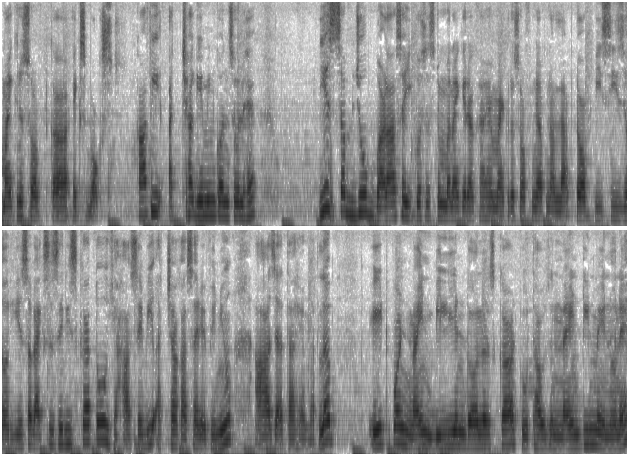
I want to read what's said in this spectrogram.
माइक्रोसॉफ्ट का एक्सबॉक्स काफ़ी अच्छा गेमिंग कंसोल है। ये सब जो बड़ा सा इकोसिस्टम बना के रखा है माइक्रोसॉफ्ट ने अपना लैपटॉप पीसीज और ये सब एक्सेसरीज का तो यहाँ से भी अच्छा खासा रेवेन्यू आ जाता है। मतलब 8.9 बिलियन डॉलर्स का 2019 में इन्होंने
